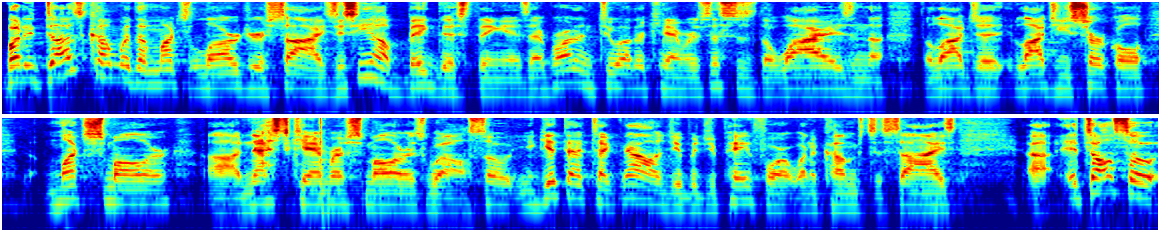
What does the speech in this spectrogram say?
But it does come with a much larger size. You see how big this thing is. I brought in two other cameras. This is the Wyze and the, the Logi, Logi Circle, much smaller. Uh, Nest camera, smaller as well. So you get that technology, but you pay for it when it comes to size. Uh, it's also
